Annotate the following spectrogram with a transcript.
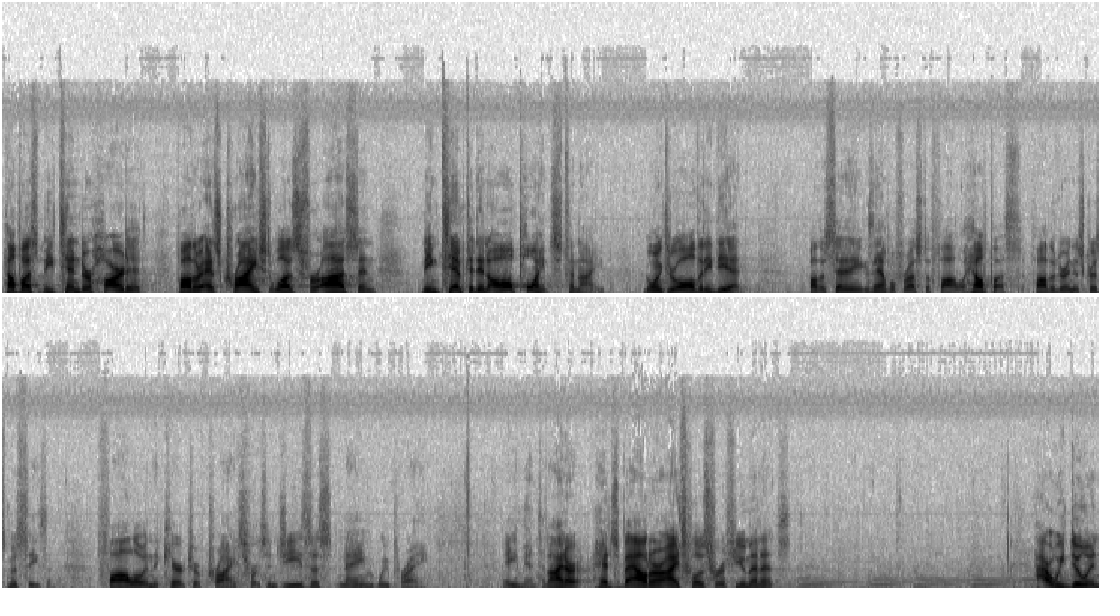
Help us be tender-hearted, Father, as Christ was for us and being tempted in all points tonight, going through all that he did. Father, set an example for us to follow. Help us, Father, during this Christmas season, follow in the character of Christ. For it's in Jesus' name we pray. Amen. Tonight, our heads bowed and our eyes closed for a few minutes. How are we doing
